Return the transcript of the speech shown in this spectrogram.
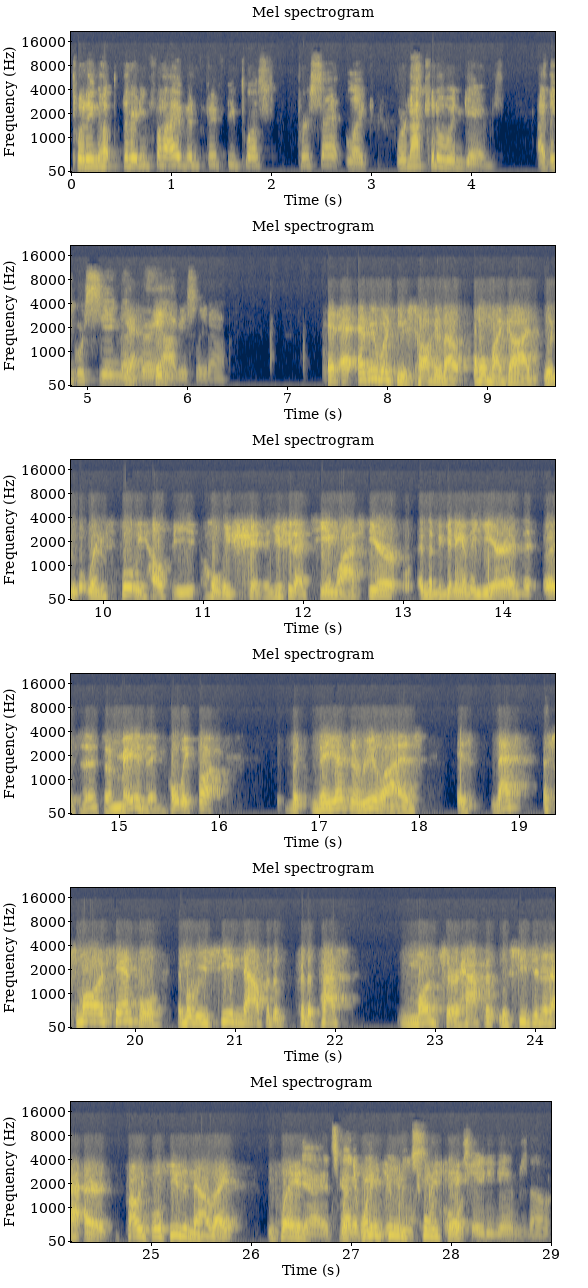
putting up 35 and 50 plus percent, like we're not going to win games. I think we're seeing that Yeah, very it- obviously now. And everyone keeps talking about, oh my God, when when fully healthy, holy shit! Did you see that team last year at the beginning of the year? It's, it's amazing, holy fuck! But they have to realize is that's a smaller sample than what we've seen now for the for the past months or half of the season and a, or probably full season now, right? We played Yeah, it's we're got to be 22 at and least 26. almost 80 games now.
